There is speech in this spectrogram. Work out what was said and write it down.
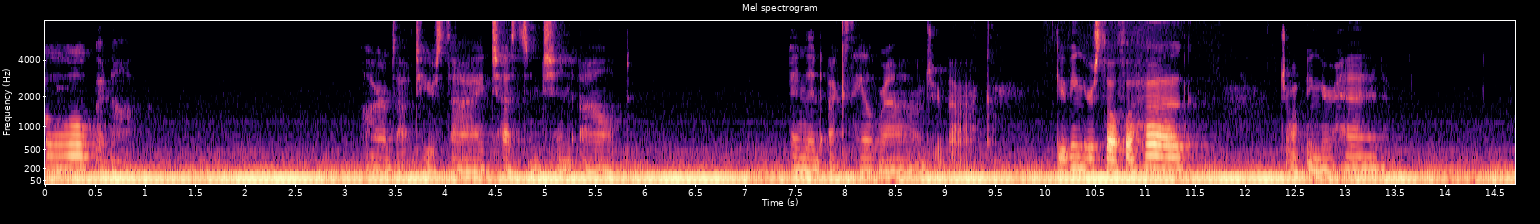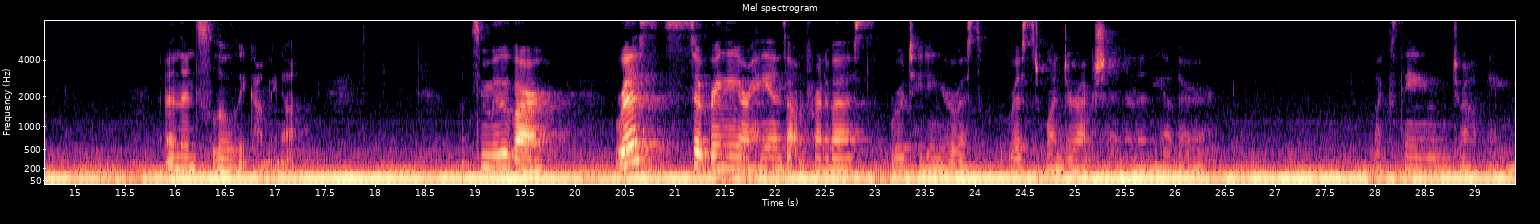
open up. Arms out to your side, chest and chin out. And then exhale, round your back. Giving yourself a hug, dropping your head. And then slowly coming up. Let's move our wrists. So bringing our hands out in front of us, rotating your wrists wrist one direction and then the other, flexing, dropping.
